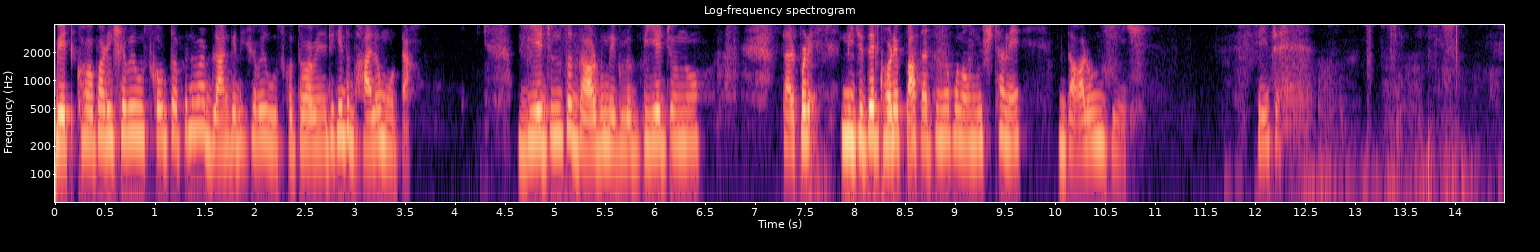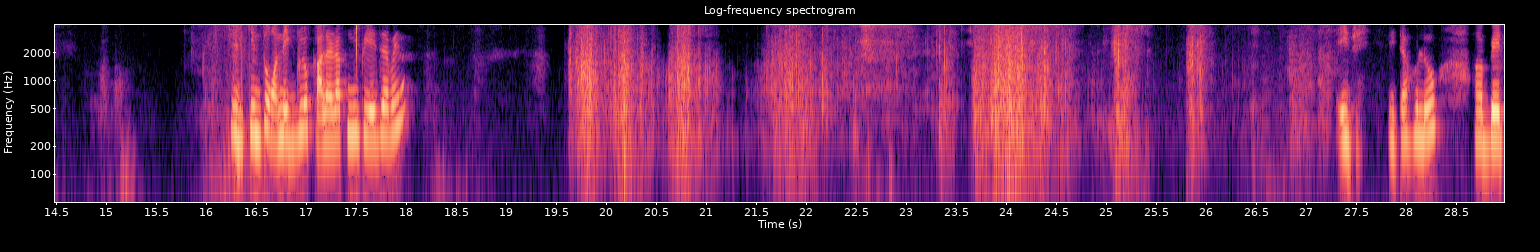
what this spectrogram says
বেড কভার হিসেবে ইউজ করতে পারবেন আর ব্ল্যাঙ্কেট হিসেবে ইউজ করতে পারবেন এটা কিন্তু ভালো মোটা। বিয়ের জন্য তো দারুণ এগুলো। বিয়ের জন্য তারপরে নিজেদের ঘরে পাতার জন্য কোনো অনুষ্ঠানে দারুণ জিনিস। এই যে। এর কিন্তু অনেকগুলো কালার আপনি পেয়ে যাবেন। এই যে, এটা হলো বেড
